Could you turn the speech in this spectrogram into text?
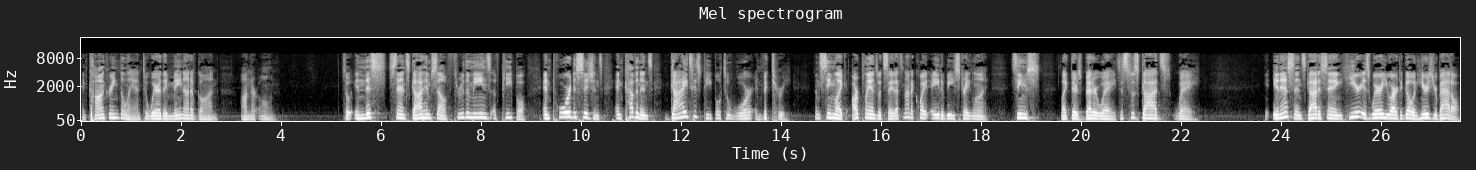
and conquering the land to where they may not have gone on their own. So, in this sense, God Himself, through the means of people and poor decisions and covenants, guides His people to war and victory. Doesn't seem like our plans would say that's not a quite A to B straight line. Seems like there's better ways. This was God's way. In essence, God is saying, here is where you are to go, and here's your battle.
